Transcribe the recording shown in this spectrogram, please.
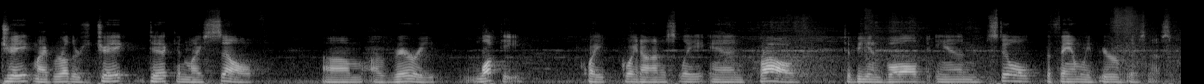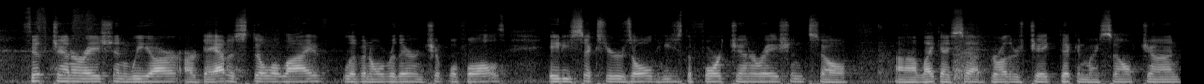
Jake, my brothers Jake, Dick, and myself um, are very lucky, quite quite honestly, and proud to be involved in still the family beer business. Fifth generation we are. Our dad is still alive, living over there in Chippewa Falls, 86 years old. He's the fourth generation. So, uh, like I said, brothers Jake, Dick, and myself, John,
